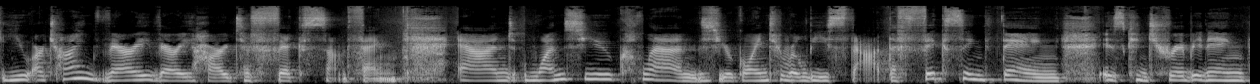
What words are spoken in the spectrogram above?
you are trying very, very hard to fix something. And once you cleanse, you're going to release that. The fixing thing is contributing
